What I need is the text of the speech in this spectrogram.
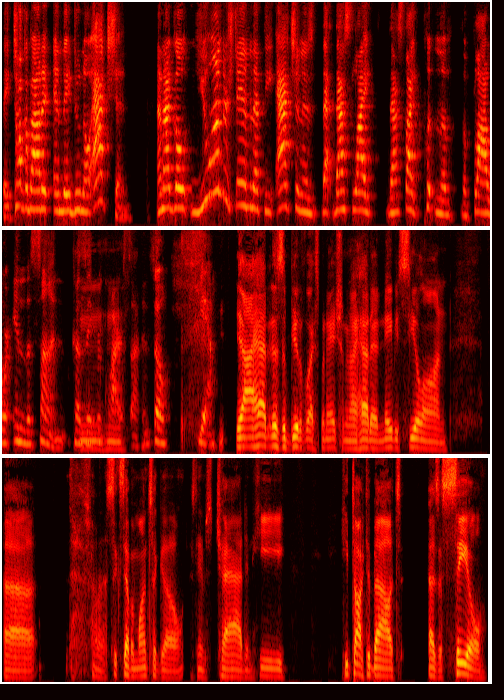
they talk about it and they do no action. And i go you understand that the action is that that's like that's like putting the, the flower in the sun because mm-hmm. it requires sun. And so yeah. Yeah i had this is a beautiful explanation and i had a navy seal on uh I don't know, six, seven months ago. His name's Chad, and he he talked about as a seal,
